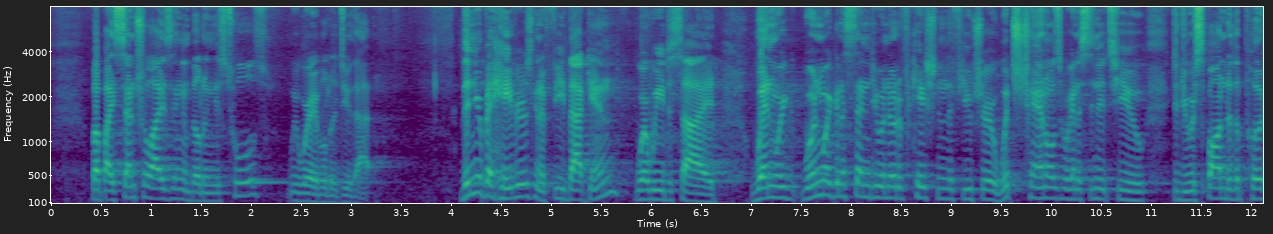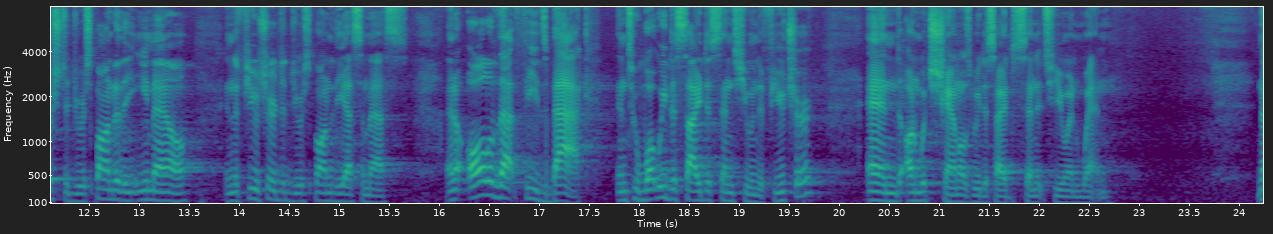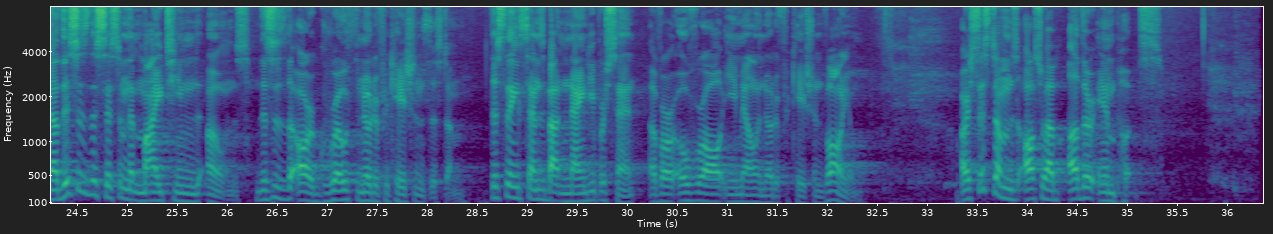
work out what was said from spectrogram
But by centralizing and building these tools, we were able to do that. Then your behavior is going to feed back in, where we decide when we're, when we're going to send you a notification in the future, which channels we're going to send it to you. Did you respond to the push? Did you respond to the email? In the future, did you respond to the SMS? And all of that feeds back into what we decide to send to you in the future and on which channels we decide to send it to you and when. Now, this is the system that my team owns. This is the, our growth notification system. This thing sends about 90% of our overall email and notification volume. Our systems also have other inputs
